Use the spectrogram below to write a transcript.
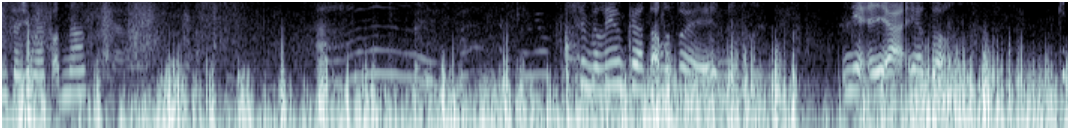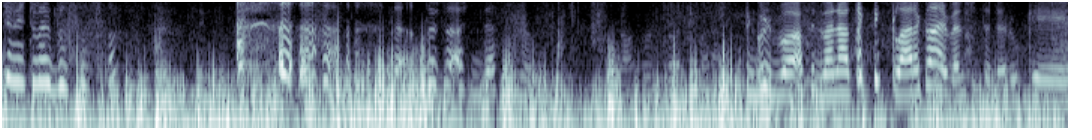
Myslím, že mu je 15. Asi milionkrát, ale to je jedno. Mě, já, já to... Jaký to je tvoje BFF? to, to už jsou až 10 minut. No, to už to je super. Tak už bylo asi 12, tak ty Klára, Klára, vem si to do ruky.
